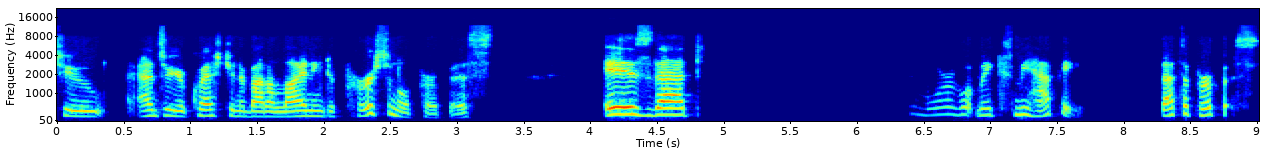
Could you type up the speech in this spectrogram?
to answer your question about aligning to personal purpose is that more of what makes me happy. That's a purpose.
